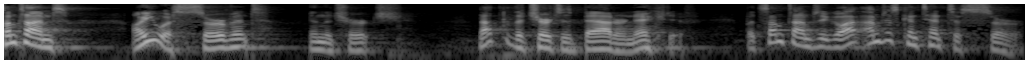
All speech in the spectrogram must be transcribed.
Sometimes, are you a servant in the church? Not that the church is bad or negative, but sometimes you go, I'm just content to serve.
